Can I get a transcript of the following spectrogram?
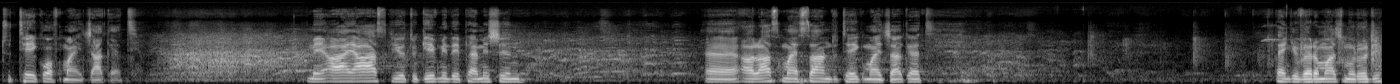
to take off my jacket. may I ask you to give me the permission? Uh, I'll ask my son to take my jacket. Thank you very much, Murudi.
